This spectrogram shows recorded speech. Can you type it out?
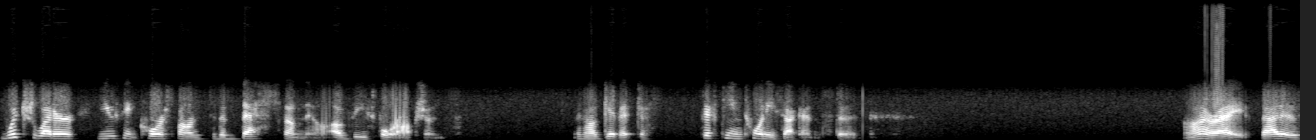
which letter you think corresponds to the best thumbnail of these four options. And I'll give it just 15, 20 seconds to all right, that is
